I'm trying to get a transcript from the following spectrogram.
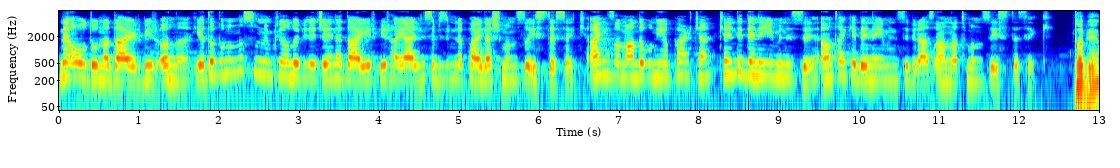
ne olduğuna dair bir anı ya da bunun nasıl mümkün olabileceğine dair bir hayalinizi bizimle paylaşmanızı istesek. Aynı zamanda bunu yaparken kendi deneyiminizi, Antakya deneyiminizi biraz anlatmanızı istesek. Tabii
